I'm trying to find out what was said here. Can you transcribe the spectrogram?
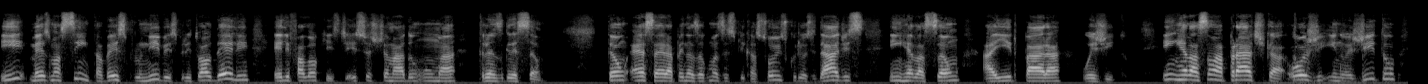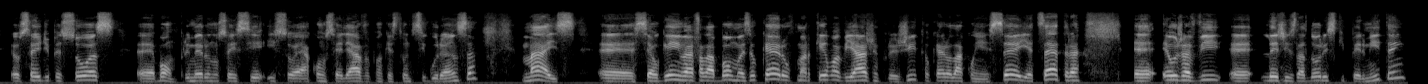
e mesmo assim, talvez para o nível espiritual dele, ele falou que isso é chamado uma transgressão. Então, essa era apenas algumas explicações, curiosidades em relação a ir para o Egito. Em relação à prática, hoje e no Egito, eu sei de pessoas, é, bom, primeiro não sei se isso é aconselhável por uma questão de segurança, mas é, se alguém vai falar, bom, mas eu quero, marquei uma viagem para o Egito, eu quero lá conhecer e etc., é, eu já vi legisladores que permitem,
